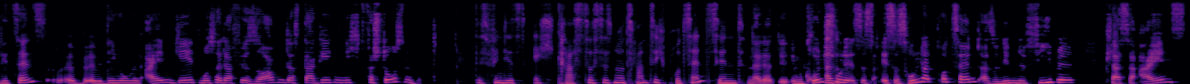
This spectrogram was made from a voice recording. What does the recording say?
Lizenzbedingungen eingeht, muss er dafür sorgen, dass dagegen nicht verstoßen wird. Das finde ich jetzt echt krass, dass das nur 20 Prozent sind. Na, der, Im Grundschule also, ist, es, ist es 100 Prozent. Also nimm eine Fibel Klasse 1,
